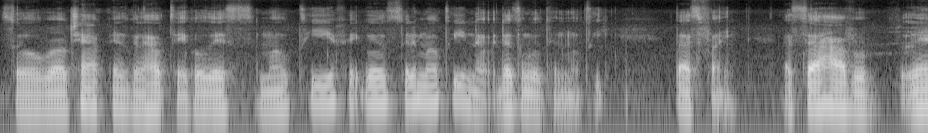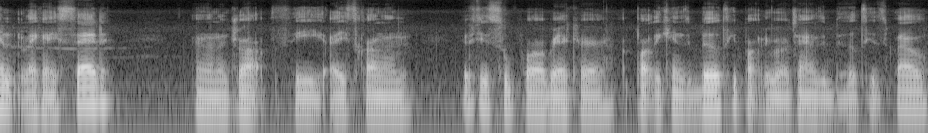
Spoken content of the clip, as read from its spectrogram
So Royal Champion is going to help take all this multi if it goes to the multi. No, it doesn't go to the multi. That's fine. I still have a blimp, like I said. I'm going to drop the Ice golem. with the Super Wall Breaker, partly King's ability, partly Royal Champion's ability as well.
